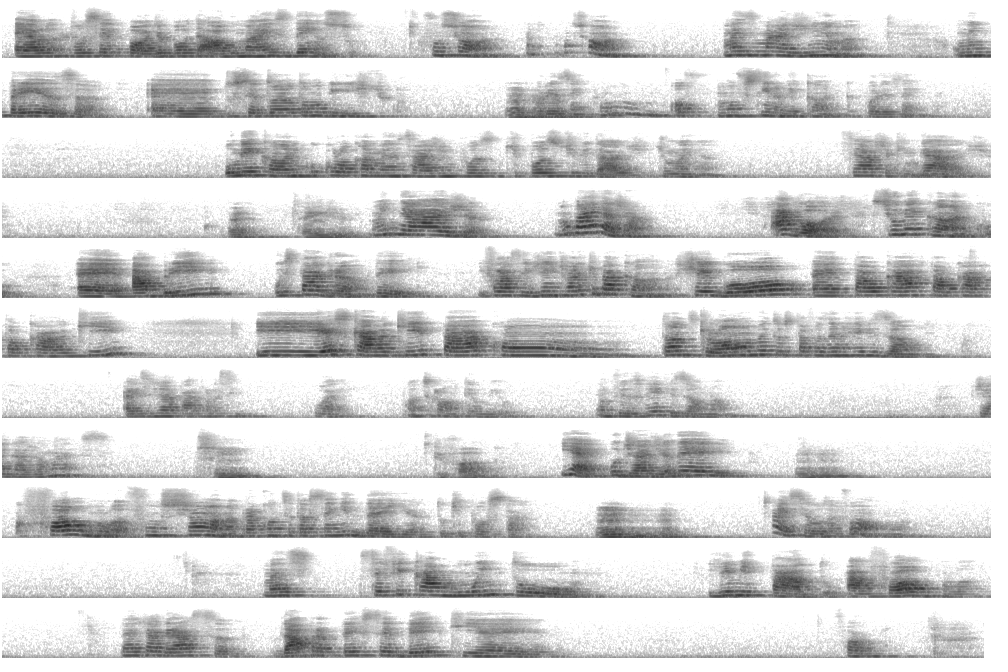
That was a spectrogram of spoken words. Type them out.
ela, você pode abordar algo mais denso. Funciona? Funciona. Mas imagina uma empresa é, do setor automobilístico, Uhum. por exemplo, um uma oficina mecânica, por exemplo. O mecânico colocando mensagem de positividade de manhã. Você acha que engaja? É, entendi. Não engaja. Não vai engajar. Agora, se o mecânico é, abrir o Instagram dele e falar assim, gente, olha que bacana, chegou é, tal carro, tal carro, tal carro aqui, e esse carro aqui tá com tantos quilômetros, tá fazendo revisão. Aí você já para e fala assim, uai, quantos quilômetros tem o meu? Eu não fiz revisão, não. Já engajou mais. Sim. De fato. E é o dia a dia dele. Uhum. Fórmula funciona para quando você está sem ideia do que postar. Uhum. Aí você usa a fórmula. Mas você ficar muito limitado à fórmula, perde a graça. Dá para perceber que é fórmula.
